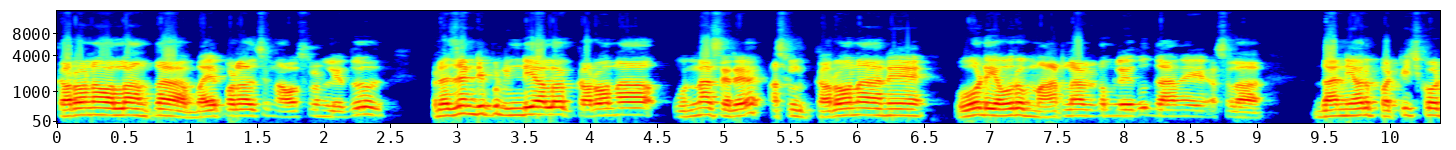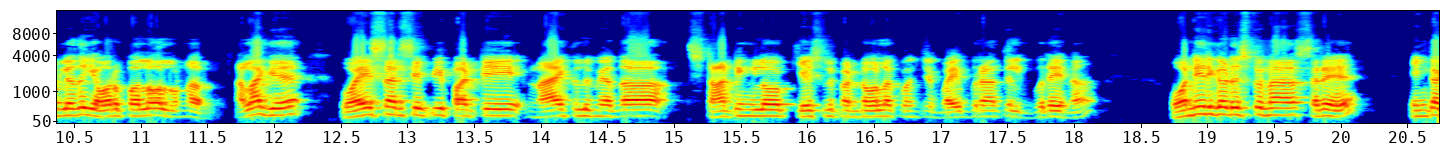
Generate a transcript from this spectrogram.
కరోనా వల్ల అంత భయపడాల్సిన అవసరం లేదు. ప్రజెంట్ ఇప్పుడు ఇండియాలో కరోనా ఉన్నా సరే అసలు కరోనా అనే ఓడ్ ఎవరు మాట్లాడటం లేదు. దాని అసలు దాన్ని ఎవరు పట్టించుకోవట్లేదు. ఎవరి పనిలో వాళ్ళు ఉన్నారు. అలాగే వైఎస్ఆర్సీపీ పార్టీ నాయకుల మీద స్టార్టింగ్లో కేసులు పెట్టడం వల్ల కొంచెం భయభ్రాంతులకు గురైన వన్ ఇయర్ గడుస్తున్నా సరే ఇంకా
